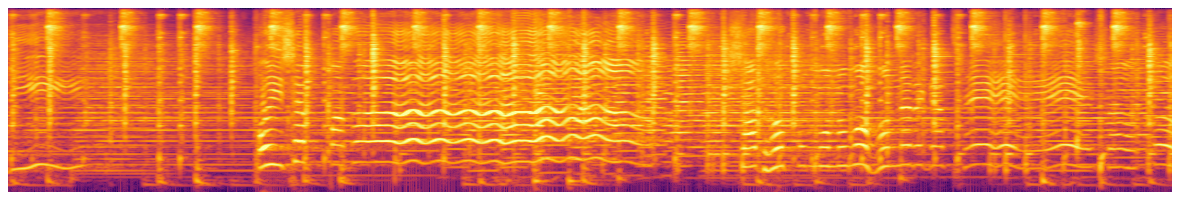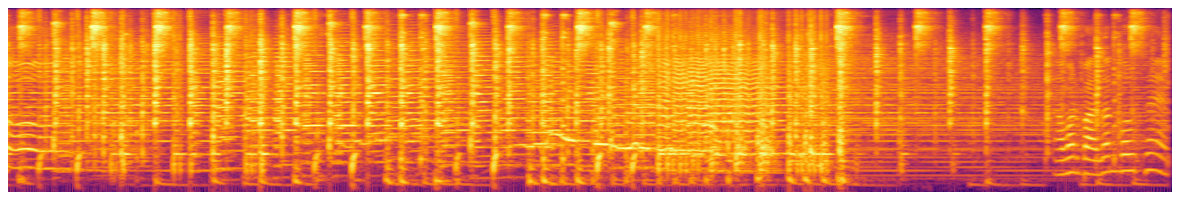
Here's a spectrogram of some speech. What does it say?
গিয়ে ওই সে পাগল সাধক মনমোহনের কাছে আমার বাজান বলছেন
